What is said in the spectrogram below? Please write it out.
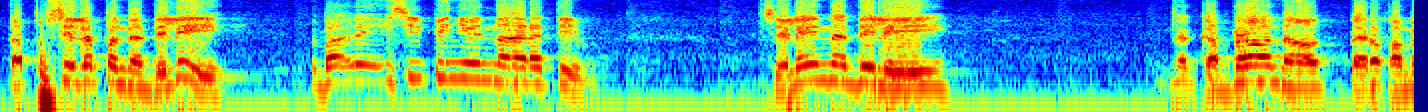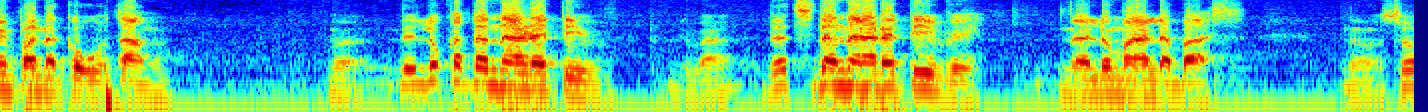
tapos sila pa na-delay. Diba? Isipin nyo yung narrative. Sila yung na-delay, nagka-brown out, pero kami pa nagka-utang. Diba? Look at the narrative. Diba? That's the narrative eh, na lumalabas. No? So,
